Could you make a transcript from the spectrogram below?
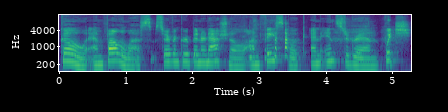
Go and follow us, Servant Group International, on Facebook and Instagram. Which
